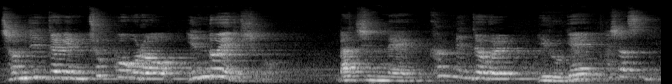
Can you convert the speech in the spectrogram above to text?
점진적인 축복으로 인도해 주시고 마침내 큰 민족을 이루게 하셨습니다.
